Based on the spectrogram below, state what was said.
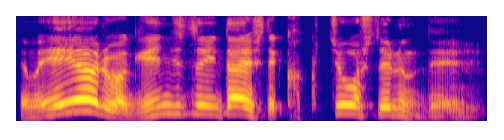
でも AR は現実に対して拡張してるんで、うん。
